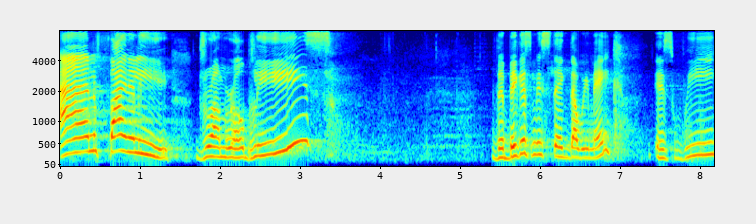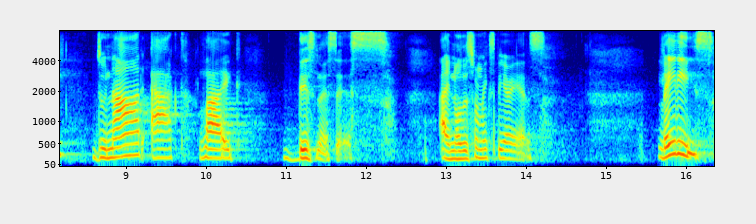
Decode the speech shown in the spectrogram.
And finally, drum roll please. The biggest mistake that we make is we do not act like businesses. I know this from experience. Ladies,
